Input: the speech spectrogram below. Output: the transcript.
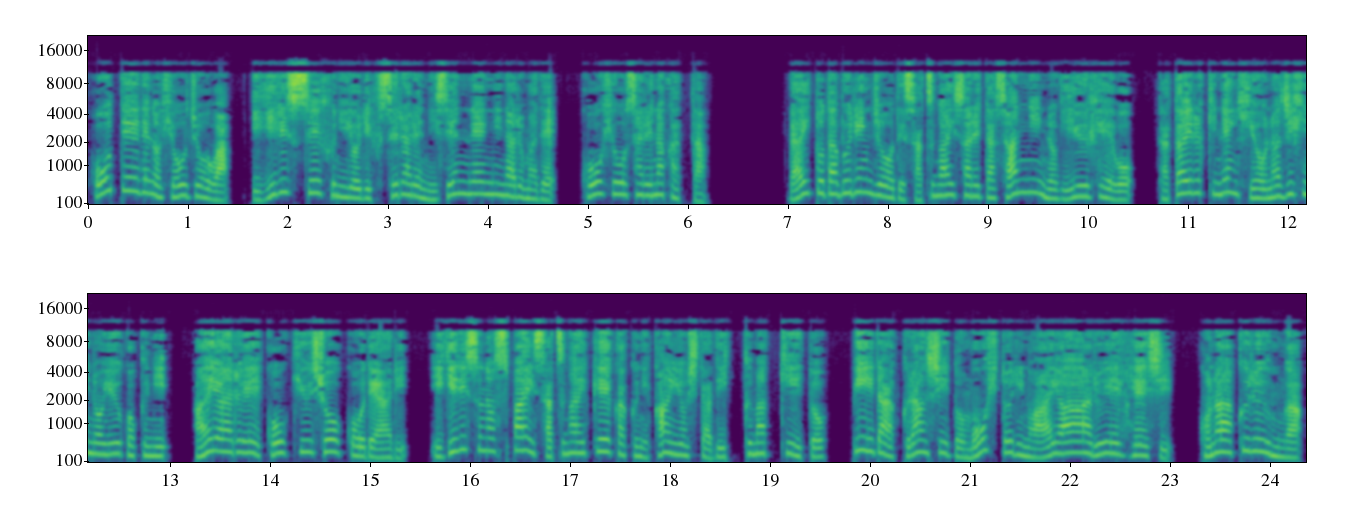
法廷での表情はイギリス政府により伏せられ2000年になるまで公表されなかった。ライトダブリン城で殺害された3人の義勇兵を称える記念碑同じ日の夕刻に IRA 高級将校であり、イギリスのスパイ殺害計画に関与したディック・マッキーとピーダー・クランシーともう一人の IRA 兵士、コナー・クルームが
